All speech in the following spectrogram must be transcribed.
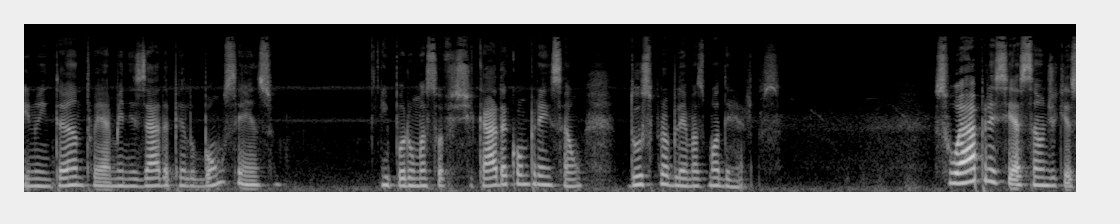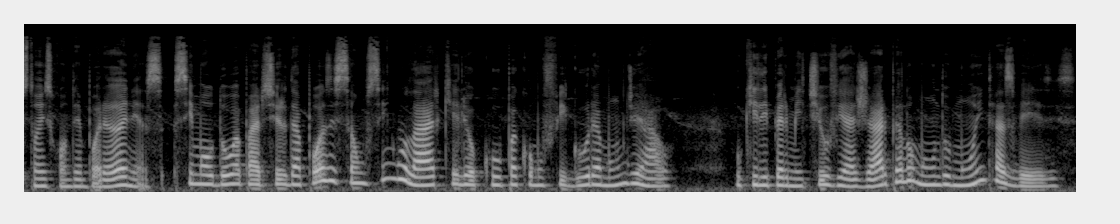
e, no entanto, é amenizada pelo bom senso e por uma sofisticada compreensão dos problemas modernos. Sua apreciação de questões contemporâneas se moldou a partir da posição singular que ele ocupa como figura mundial, o que lhe permitiu viajar pelo mundo muitas vezes,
